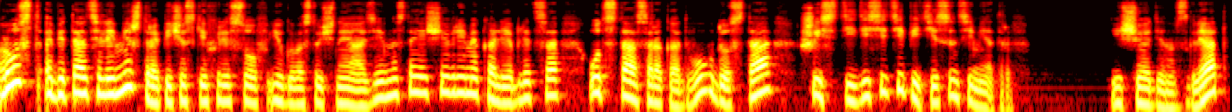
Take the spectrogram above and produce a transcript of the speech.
Рост обитателей межтропических лесов Юго-Восточной Азии в настоящее время колеблется от 142 до 165 сантиметров. Еще один взгляд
